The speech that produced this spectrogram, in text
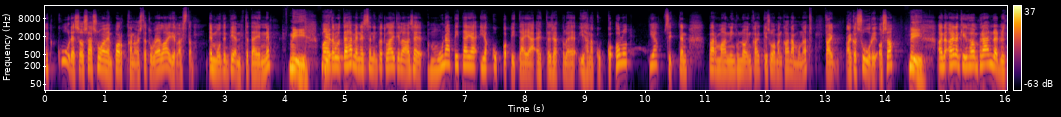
Että kuudesosa Suomen porkkanoista tulee Laitilasta. En muuten tiennyt tätä ennen. Niin. Mä oon ja... tähän mennessä, niin, että Laitila on se munapitäjä ja kukkopitäjä, että sieltä tulee ihana kukko-olut, ja sitten varmaan niin kuin noin kaikki Suomen kananmunat, tai aika suuri osa. Niin. Aina, ainakin he on brändännyt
